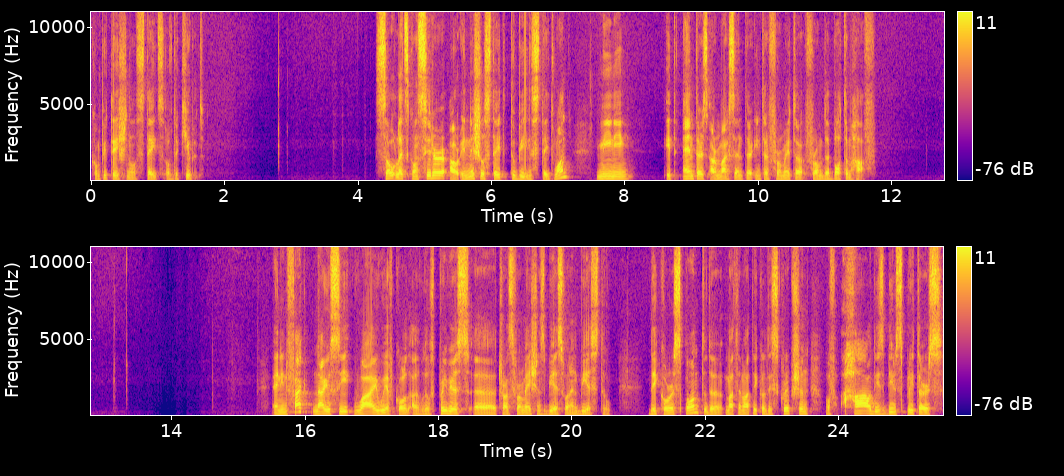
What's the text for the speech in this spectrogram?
computational states of the qubit. So let's consider our initial state to be in state 1, meaning it enters our Mach-Zehnder interferometer from the bottom half. And in fact, now you see why we have called those previous uh, transformations BS1 and BS2. They correspond to the mathematical description of how these beam splitters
